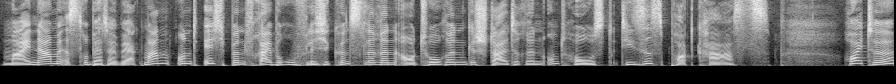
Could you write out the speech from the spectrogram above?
Mein Name ist Roberta Bergmann und ich bin freiberufliche Künstlerin, Autorin, Gestalterin und Host dieses Podcasts. Heute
